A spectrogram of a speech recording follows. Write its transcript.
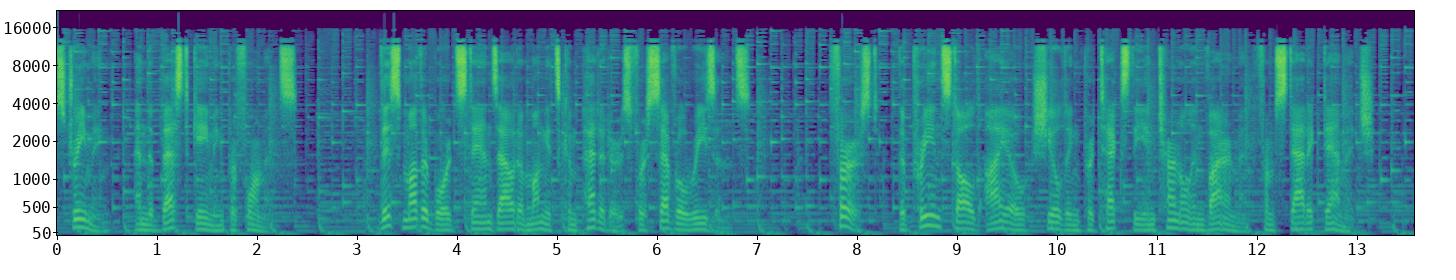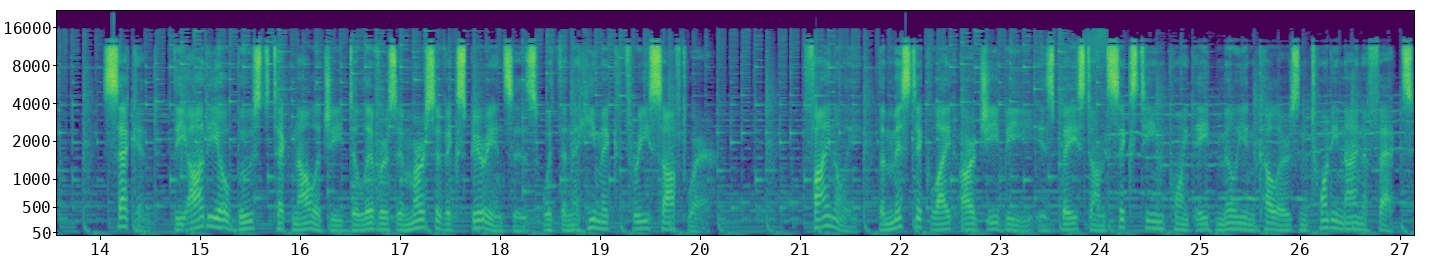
streaming, and the best gaming performance. This motherboard stands out among its competitors for several reasons. First, the pre-installed I.O. shielding protects the internal environment from static damage. Second, the Audio Boost technology delivers immersive experiences with the Nahimic 3 software. Finally, the Mystic Light RGB is based on 16.8 million colors and 29 effects,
